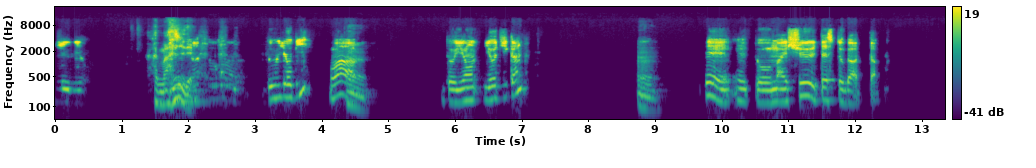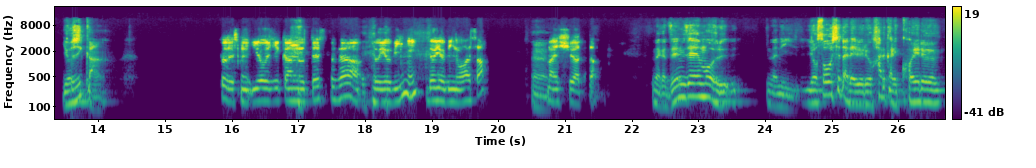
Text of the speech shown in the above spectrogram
授業。マジで？あとは、土曜日うは、ん。えっと 4, 4時間？うん。で、えっと、毎週テストがあった。4時間？そうですね、4時間のテストが 土曜日に、土曜日の朝、うん。毎週あった。なんか全然もう、何、予想してたレベルをはるかに超える、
